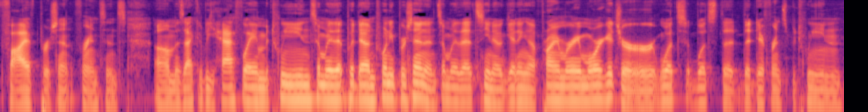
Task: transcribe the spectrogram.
five percent, for instance, um, is that going to be halfway in between somebody that put down twenty percent and somebody that's you know getting a primary mortgage, or, or what's what's the, the difference between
